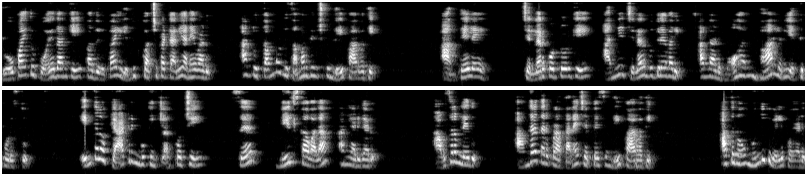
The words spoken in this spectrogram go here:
రూపాయితో పోయేదానికి పది రూపాయలు ఎందుకు ఖర్చు పెట్టాలి అనేవాడు. అంటూ తమ్ముడిని సమర్థించుకుంది పార్వతి. అంతేలే చిల్లర కొట్టోడికి అన్ని చిల్లర బుద్ధులే మరి అన్నాడు మోహన్ భార్యని ఎత్తిపొడుస్తూ ఇంతలో క్యాటరింగ్ బుకింగ్ క్లర్క్ వచ్చి సార్ మీల్స్ కావాలా? అని అడిగాడు. అవసరం లేదు. అందరి తరపున తనే చెప్పేసింది పార్వతి. అతను ముందుకు వెళ్ళిపోయాడు.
